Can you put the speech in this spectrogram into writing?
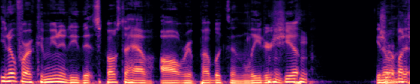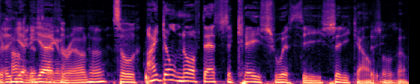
you know, for a community that's supposed to have all Republican leadership, you Sure, know, a bunch of uh, communists hanging so- around, huh? So I don't know if that's the case with the city council, though.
